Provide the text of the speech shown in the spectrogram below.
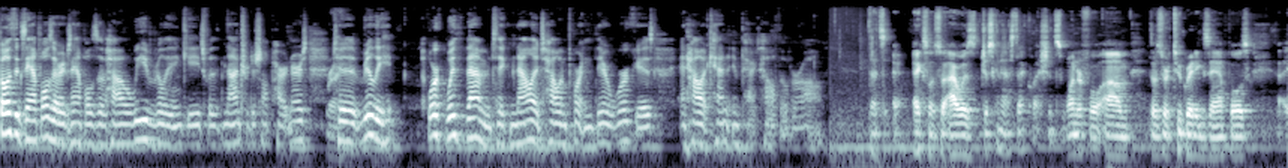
both examples are examples of how we've really engaged with non-traditional partners right. to really work with them to acknowledge how important their work is and how it can impact health overall. That's excellent. So I was just going to ask that question. It's wonderful. Um, those are two great examples. Uh,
